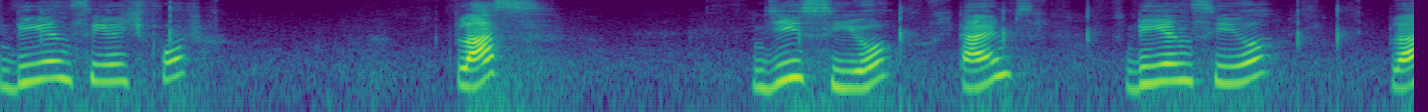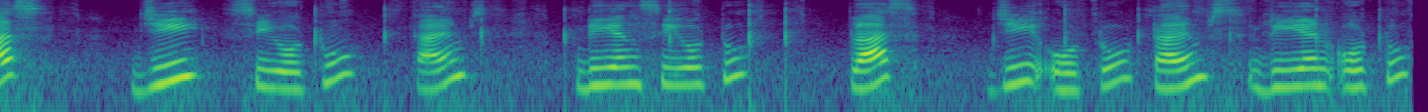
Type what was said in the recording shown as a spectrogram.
DNCH4 plus GCO times DNCO plus GCO2 times DNCO2 plus GO2 times DNO2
